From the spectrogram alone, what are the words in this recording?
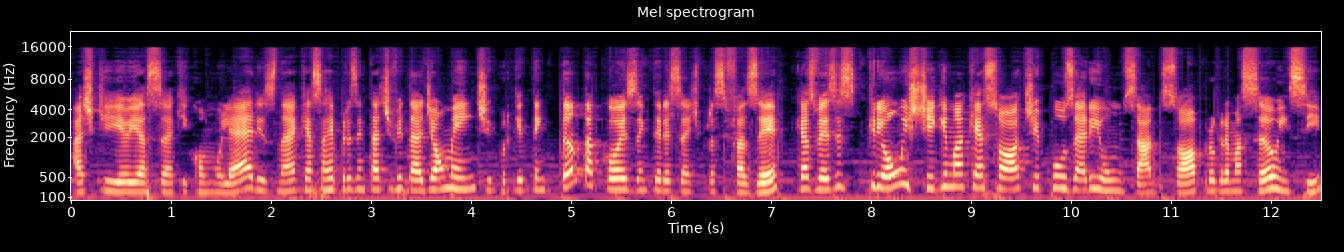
acho que eu e a Sam aqui como mulheres, né, que essa representatividade aumente, porque tem tanta coisa interessante para se fazer, que às vezes criou um estigma que é só tipo 0 e 1, um, sabe? Só a programação em si,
